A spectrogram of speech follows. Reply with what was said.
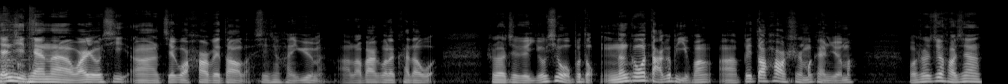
前几天呢玩游戏啊，结果号被盗了，心情很郁闷啊。老爸过来开导我说：“这个游戏我不懂，你能跟我打个比方啊？被盗号是什么感觉吗？”我说：“就好像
